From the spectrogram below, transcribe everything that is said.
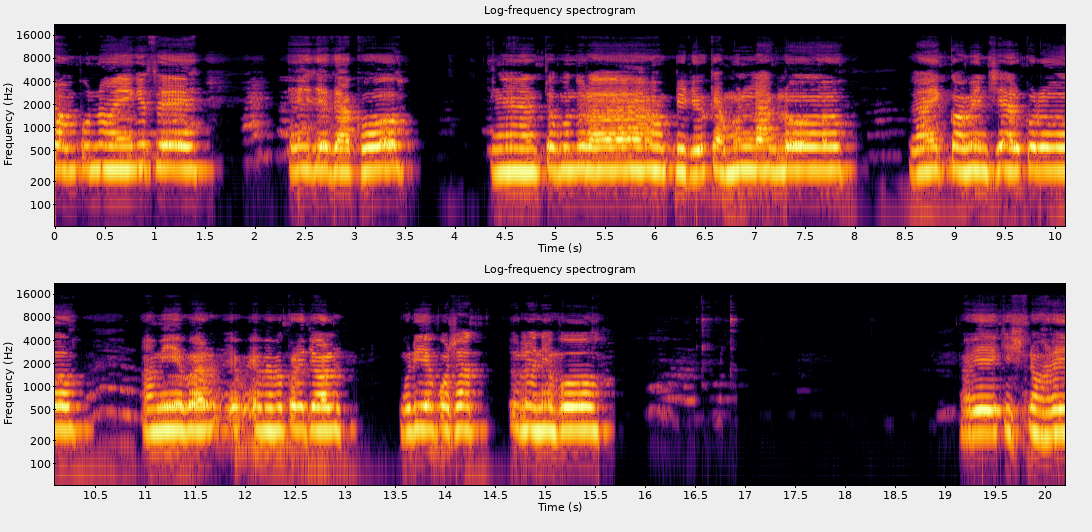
সম্পূর্ণ হয়ে গেছে। এই যে দেখো তো বন্ধুরা, ভিডিও কেমন লাগল? লাইক কমেন্ট শেয়ার করো। আমি এবার এভাবে করে জল ঘুরিয়ে প্রসাদ তুলে নেব। হরে কৃষ্ণ হরে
